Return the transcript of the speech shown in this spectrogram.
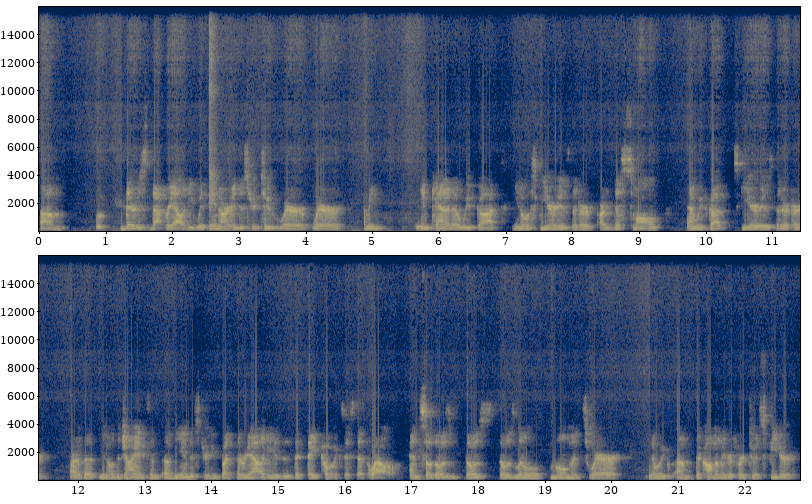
Um, there's that reality within our industry too, where where I mean, in Canada we've got you know ski areas that are are this small, and we've got ski areas that are are the you know the giants of, of the industry. But the reality is is that they coexist as well, and so those those those little moments where you know we, um, they're commonly referred to as feeder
